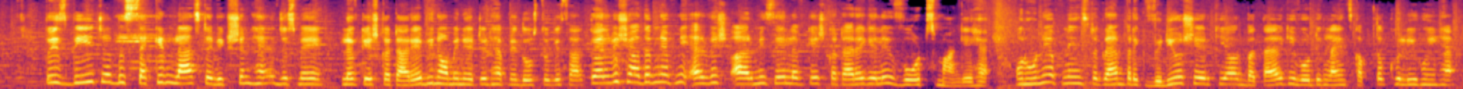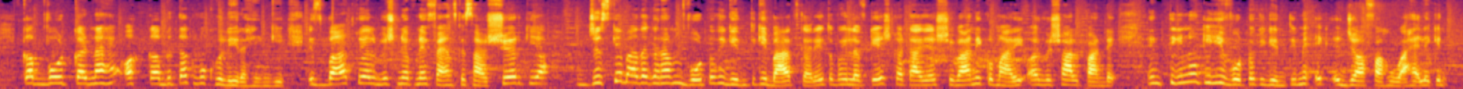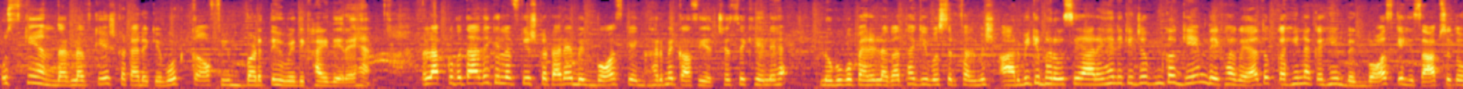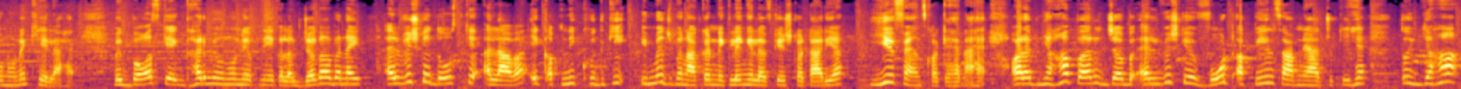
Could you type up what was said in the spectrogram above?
तो इस बीच अब सेकंड लास्ट एविक्शन है, जिसमें लवकेश कटारे भी नॉमिनेटेड है अपने दोस्तों के साथ। तो एलविश यादव ने अपनी एलविश आर्मी से लवकेश कटारे के लिए वोट्स मांगे हैं। उन्होंने अपने इंस्टाग्राम पर एक वीडियो शेयर किया और बताया कि वोटिंग लाइन्स कब तक खुली हुई हैं। कब वोट करना है और कब तक वो खुली रहेंगी। इस बात को एलविश ने अपने फैंस के साथ शेयर किया। जिसके बाद अगर हम वोटों की गिनती की बात करें तो भाई लवकेश कटारिया, शिवानी कुमारी और विशाल पांडे, इन तीनों की ही वोटों की गिनती में एक इजाफा हुआ है। लेकिन उसके अंदर लवकेश कटारिया के वोट काफ़ी बढ़ते हुए दिखाई दे रहे हैं। मतलब आपको बता दें कि लवकेश कटारिया बिग बॉस के घर में काफ़ी अच्छे से खेले हैं। लोगों को पहले लगा था कि वो सिर्फ़ अलविश आर्मी के भरोसे आ रहे हैं, लेकिन जब उनका गेम देखा गया तो कहीं ना कहीं बिग बॉस के हिसाब से तो उन्होंने खेला है। बिग बॉस के घर में उन्होंने अपनी एक अलग जगह बनाई। एलविश के दोस्त के अलावा एक अपनी खुद की इमेज बनाकर निकलेंगे लवकेश कटारिया, ये फैंस का कहना है। और अब यहाँ पर जब एलविश के वोट अपील सामने आ चुकी है तो यहाँ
